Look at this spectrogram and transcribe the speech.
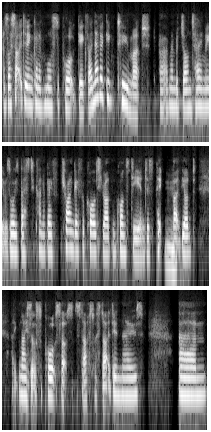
and so I started doing kind of more support gigs. I never gigged too much. Uh, I remember John telling me it was always best to kind of go for, try and go for quality rather than quantity and just pick Mm. like the odd, like nice little support slots and stuff. So I started doing those. Um,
